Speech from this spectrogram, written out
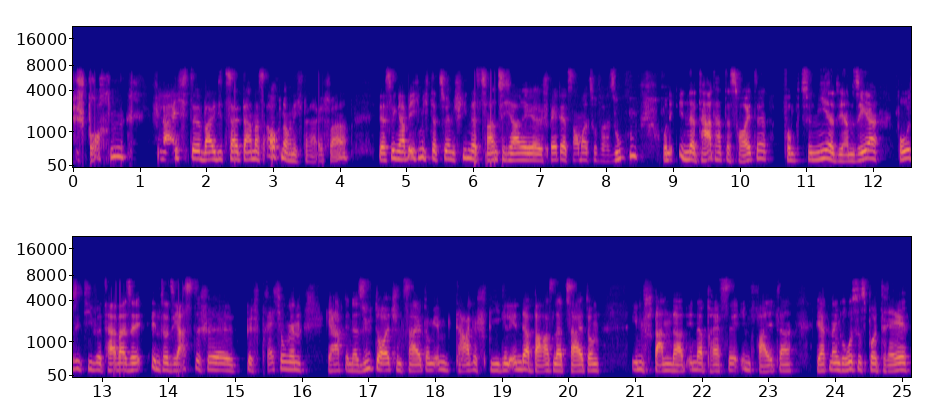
besprochen, vielleicht äh, weil die Zeit damals auch noch nicht reif war. Deswegen habe ich mich dazu entschieden, das 20 Jahre später jetzt nochmal zu versuchen. Und in der Tat hat das heute funktioniert. Wir haben sehr positive, teilweise enthusiastische Besprechungen gehabt in der Süddeutschen Zeitung, im Tagesspiegel, in der Basler Zeitung, im Standard, in der Presse, im Falter. Wir hatten ein großes Porträt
